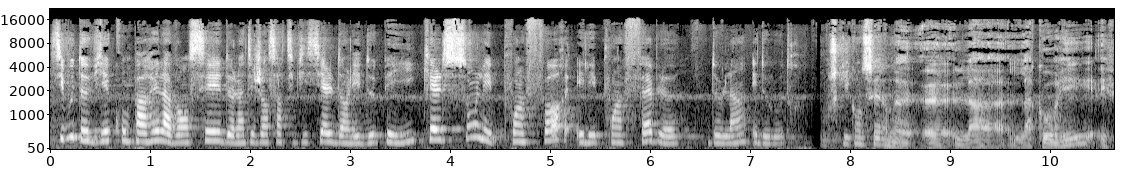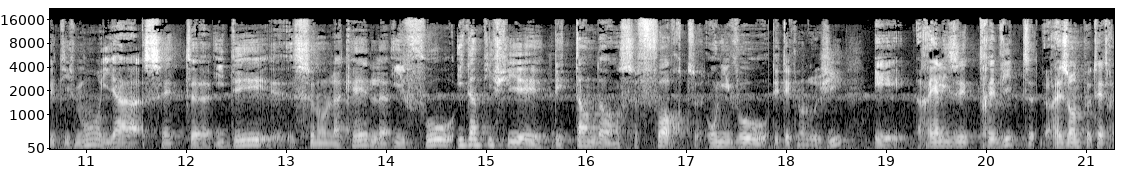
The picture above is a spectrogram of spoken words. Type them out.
Si vous deviez comparer l'avancée de l'intelligence artificielle dans les deux pays, quels sont les points forts et les points faibles? De l'un et de l'autre pour ce qui concerne euh, la, la, Corée, effectivement, il y a cette euh, idée selon laquelle il faut identifier des tendances fortes au niveau des technologies et réaliser très vite résonne peut-être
